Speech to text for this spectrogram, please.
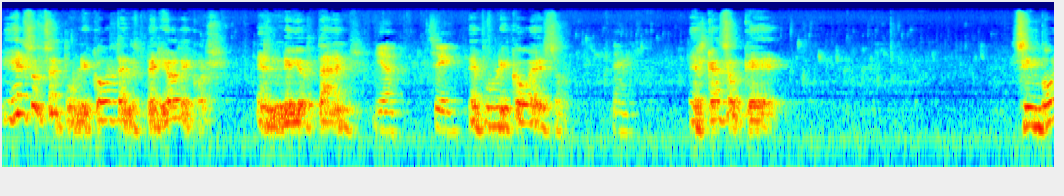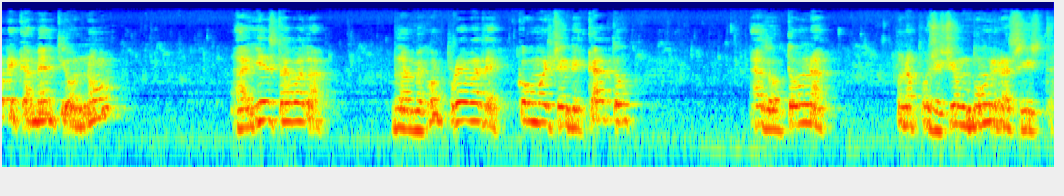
Y eso se publicó hasta en los periódicos, el New York Times. sí. Se publicó eso. El caso que, simbólicamente o no, allí estaba la, la mejor prueba de cómo el sindicato adoptó una, una posición muy racista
